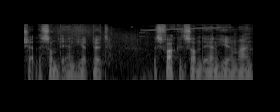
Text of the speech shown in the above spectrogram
Shit, there's somebody in here, dude. There's fucking somebody in here, man.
